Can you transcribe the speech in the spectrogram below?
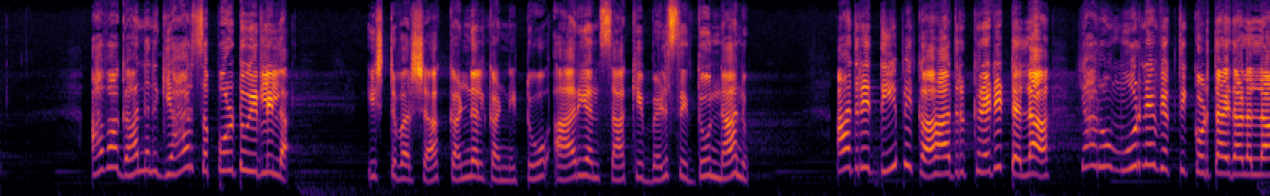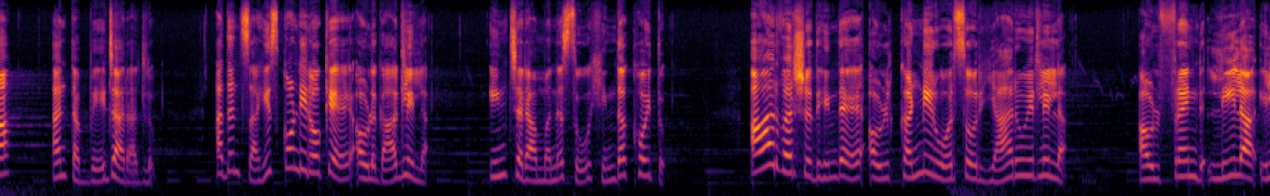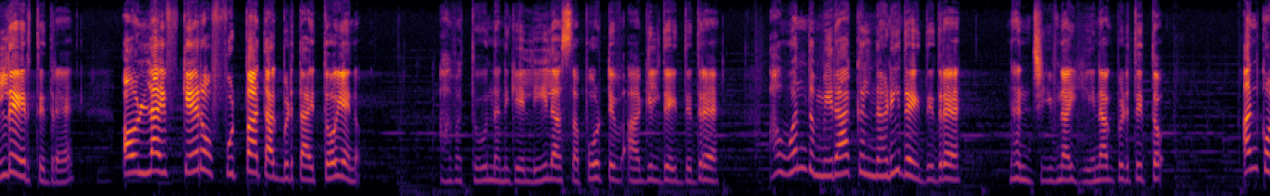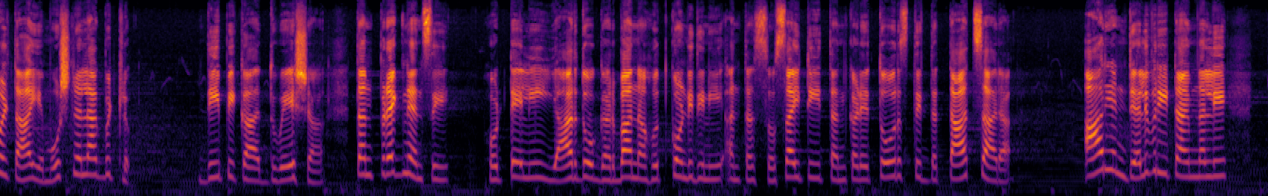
ಆವಾಗ ನನಗೆ ಯಾರ ಸಪೋರ್ಟು ಇರಲಿಲ್ಲ. ಇಷ್ಟು ವರ್ಷ ಕಣ್ಣಲ್ಲಿ ಕಣ್ಣಿಟ್ಟು ಆರ್ಯನ್ ಸಾಕಿ ಬೆಳೆಸಿದ್ದು ನಾನು. ಆದ್ರೆ ದೀಪಿಕಾ ಅದ್ರ ಕ್ರೆಡಿಟ್ ಎಲ್ಲ ಯಾರೋ ಮೂರನೇ ವ್ಯಕ್ತಿ ಕೊಡ್ತಾ ಇದ್ದಾಳಲ್ಲ ಅಂತ ಬೇಜಾರಾದ್ಲು. ಅದನ್ ಸಹಿಸ್ಕೊಂಡಿರೋಕೆ ಅವಳಿಗಾಗ್ಲಿಲ್ಲ. ಇಂಚರ ಮನಸ್ಸು ಹಿಂದಕ್ಕೆ ಹೋಯ್ತು. ಆರು ವರ್ಷದ ಹಿಂದೆ ಅವಳ ಕಣ್ಣೀರು ಒರೆಸೋರು ಯಾರೂ ಇರಲಿಲ್ಲ. ಅವಳ ಫ್ರೆಂಡ್ ಲೀಲಾ ಇಲ್ಲದೆ ಇರ್ತಿದ್ರೆ ಅವಳ ಲೈಫ್ ಕೇರ್ ಆಫ್ ಫುಟ್ಪಾತ್ ಆಗ್ಬಿಡ್ತಾ ಇತ್ತೋ ಏನೋ. ಅವತ್ತು ನನಗೆ ಲೀಲಾ ಸಪೋರ್ಟಿವ್ ಆಗಿಲ್ದೇ ಇದ್ದಿದ್ರೆ ಆ ಒಂದು ಮಿರಾಕಲ್ ನಡೀದೇ ಇದ್ದಿದ್ರೆ ನನ್ನ ಜೀವನ ಏನಾಗ್ಬಿಡ್ತಿತ್ತೋ. ಅನ್ಕೊಳ್ತಾ ಎಮೋಷ್ನಲ್ ಆಗ್ಬಿಟ್ಲು. ದೀಪಿಕಾ ದ್ವೇಷ ತನ್ನ ಪ್ರೆಗ್ನೆನ್ಸಿ ಹೊಟ್ಟೆಲಿ ಯಾರ್ದೋ ಗರ್ಭಾನ ಹೊತ್ಕೊಂಡಿದ್ದೀನಿ ಅಂತ ಸೊಸೈಟಿ ತನ್ನ ಕಡೆ ತೋರಿಸ್ತಿದ್ದ ತಾತ್ಸಾರ, ಆರ್ಯನ್ ಡೆಲಿವರಿ ಟೈಮ್ನಲ್ಲಿ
